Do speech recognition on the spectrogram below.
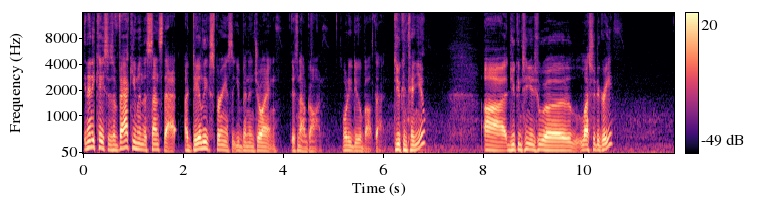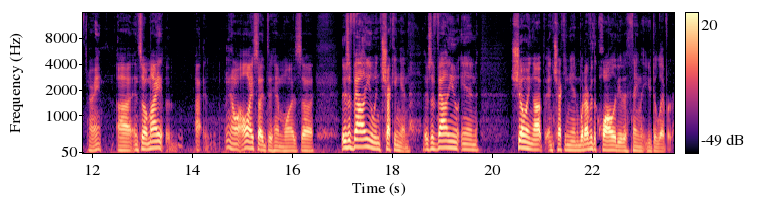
in any case, there's a vacuum in the sense that a daily experience that you've been enjoying is now gone. What do you do about that? Do you continue? Uh, do you continue to a lesser degree? All right. Uh, and so my, uh, you know, all I said to him was, uh, there's a value in checking in. There's a value in showing up and checking in, whatever the quality of the thing that you deliver.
